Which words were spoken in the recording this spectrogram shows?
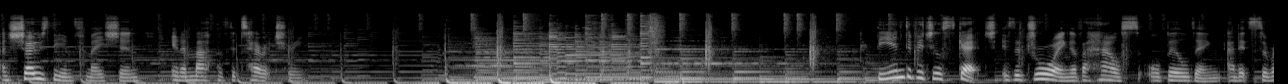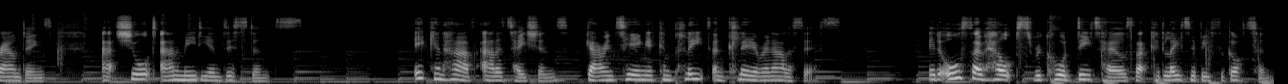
and shows the information in a map of the territory. The individual sketch is a drawing of a house or building and its surroundings at short and medium distance. It can have annotations, guaranteeing a complete and clear analysis. It also helps record details that could later be forgotten.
